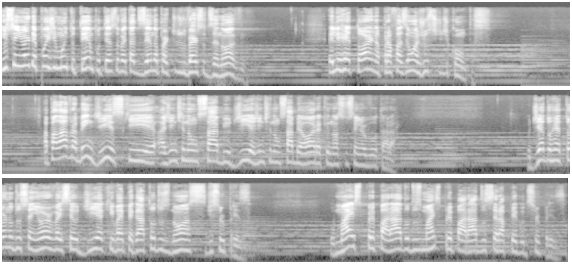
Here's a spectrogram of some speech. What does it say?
E o Senhor, depois de muito tempo, o texto vai estar dizendo a partir do verso 19, ele retorna para fazer um ajuste de contas. A palavra bem diz que a gente não sabe o dia, a gente não sabe a hora que o nosso Senhor voltará. O dia do retorno do Senhor vai ser o dia que vai pegar todos nós de surpresa. O mais preparado dos mais preparados será pego de surpresa.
